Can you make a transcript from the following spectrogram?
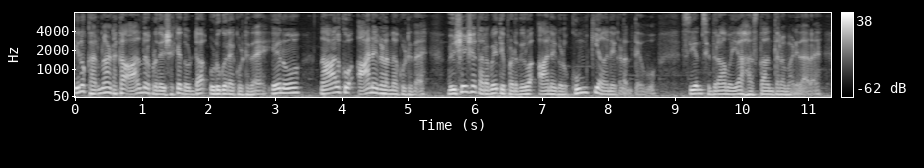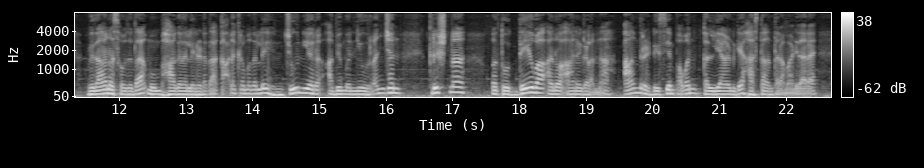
ಇನ್ನು ಕರ್ನಾಟಕ ಆಂಧ್ರ ಪ್ರದೇಶಕ್ಕೆ ದೊಡ್ಡ ಉಡುಗೊರೆ ಕೊಟ್ಟಿದೆ. ಏನು? ನಾಲ್ಕು ಆನೆಗಳನ್ನು ಕೊಟ್ಟಿದೆ. ವಿಶೇಷ ತರಬೇತಿ ಪಡೆದಿರುವ ಆನೆಗಳು ಕುಮ್ಕಿ ಆನೆಗಳಂತೆವು. ಸಿ ಸಿಎಂ ಸಿದ್ದರಾಮಯ್ಯ ಹಸ್ತಾಂತರ ಮಾಡಿದ್ದಾರೆ. ವಿಧಾನಸೌಧದ ಮುಂಭಾಗದಲ್ಲಿ ನಡೆದ ಕಾರ್ಯಕ್ರಮದಲ್ಲಿ ಜೂನಿಯರ್ ಅಭಿಮನ್ಯು ರಂಜನ್, ಕೃಷ್ಣ ಮತ್ತು ದೇವ ಅನ್ನೋ ಆನೆಗಳನ್ನು ಆಂಧ್ರ ಡಿಸಿಎಂ ಪವನ್ ಕಲ್ಯಾಣ್ಗೆ ಹಸ್ತಾಂತರ ಮಾಡಿದ್ದಾರೆ.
